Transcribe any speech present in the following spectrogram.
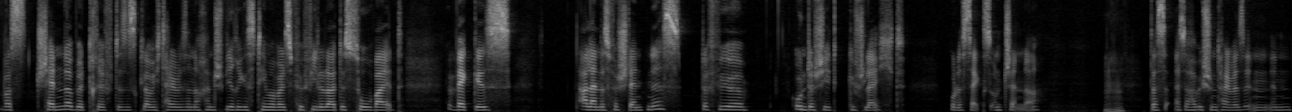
was Gender betrifft, das ist, glaube ich, teilweise noch ein schwieriges Thema, weil es für viele Leute so weit weg ist, allein das Verständnis dafür, Unterschied Geschlecht oder Sex und Gender. Mhm. Das also habe ich schon teilweise in, in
